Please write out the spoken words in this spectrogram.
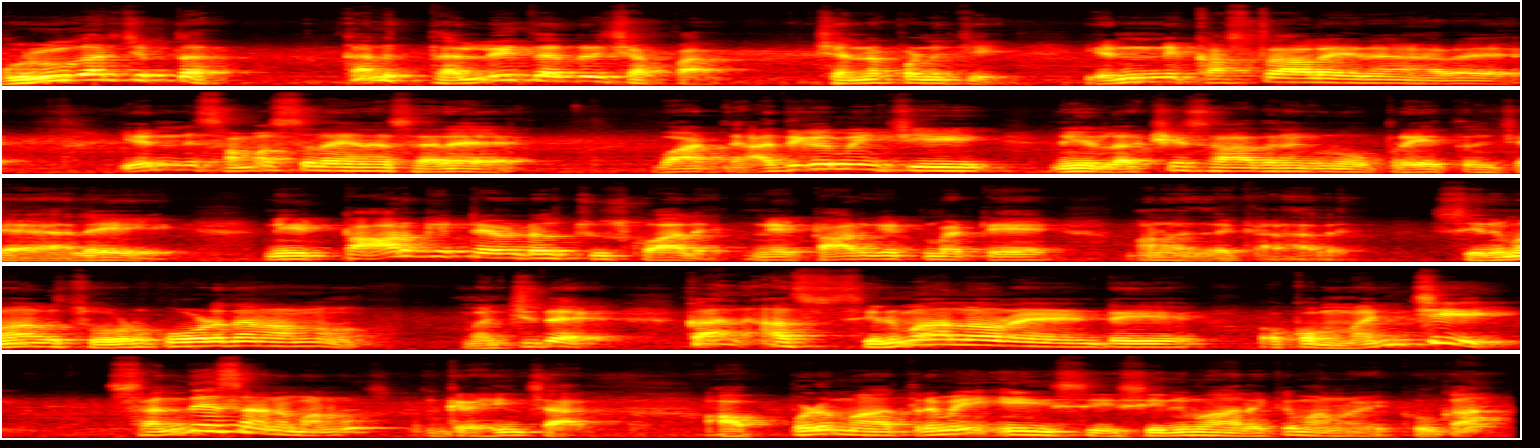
గురువుగారు చెప్తారు. కానీ తల్లి తండ్రి చెప్పాలి. చిన్నప్పటి నుంచి ఎన్ని కష్టాలైనా సరే ఎన్ని సమస్యలైనా సరే వాటిని అధిగమించి నీ లక్ష్య సాధనకు నువ్వు ప్రయత్నం చేయాలి. నీ టార్గెట్ ఏమిటో చూసుకోవాలి. నీ టార్గెట్ని బట్టి మనం ఎదురుకెళ్ళాలి సినిమాలు చూడకూడదని అన్నాం. మంచిదే. కానీ ఆ సినిమాలో ఏంటి? ఒక మంచి సందేశాన్ని మనం గ్రహించాలి. అప్పుడు మాత్రమే ఈ సి- సినిమాలకి మనం ఎక్కువగా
